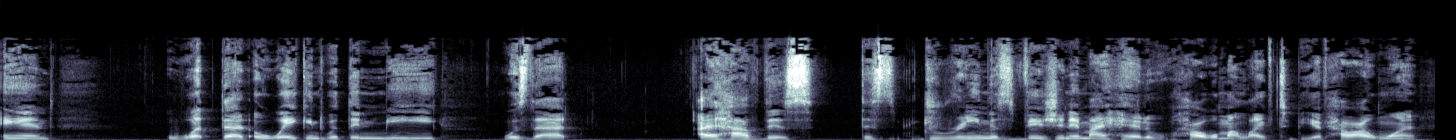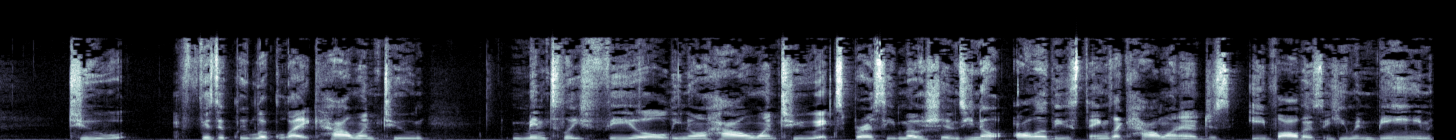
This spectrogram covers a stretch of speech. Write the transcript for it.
And what that awakened within me was that i have this this dream this vision in my head of how i want my life to be of how i want to physically look like how i want to mentally feel you know how i want to express emotions you know all of these things like how i want to just evolve as a human being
